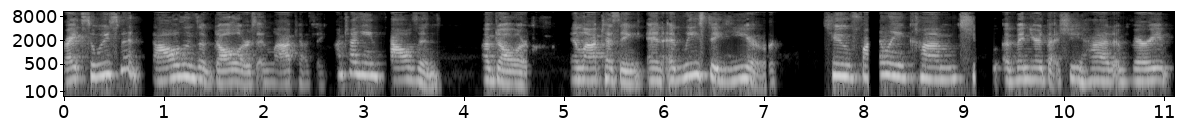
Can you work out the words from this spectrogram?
Right? So we spent thousands of dollars in lab testing. I'm talking thousands of dollars in lab testing and at least a year to finally come to a vineyard that she had a very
